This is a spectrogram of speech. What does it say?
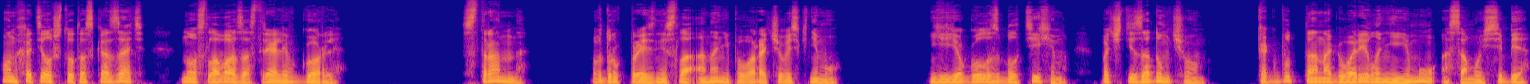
Он хотел что-то сказать, но слова застряли в горле. «Странно», — вдруг произнесла она, не поворачиваясь к нему. Ее голос был тихим, почти задумчивым, как будто она говорила не ему, а самой себе.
